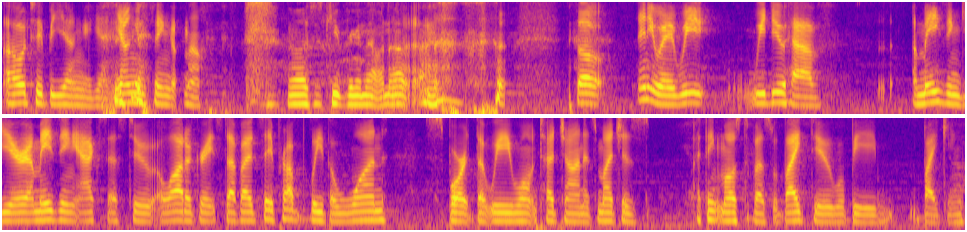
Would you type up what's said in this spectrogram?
Oh, to be young again, young and single. No, No, let's just keep bringing that one up. Uh, so anyway, we we do have amazing gear, amazing access to a lot of great stuff. I'd say probably the one sport that we won't touch on as much as I think most of us would like to will be biking.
